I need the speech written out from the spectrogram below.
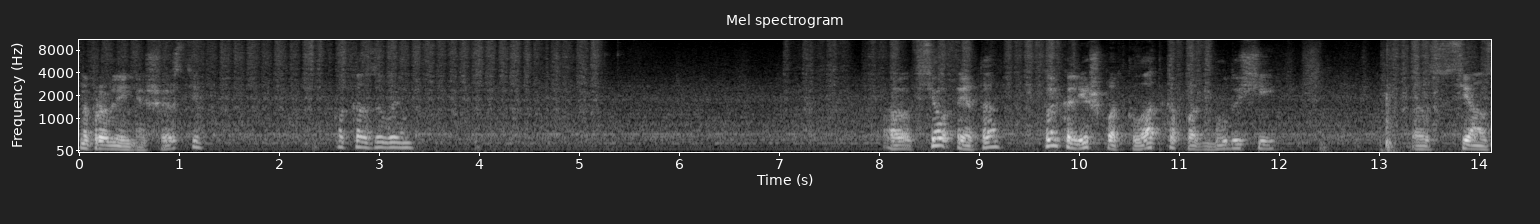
Направление шерсти показываем. А Все это только лишь подкладка под будущий э, сеанс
